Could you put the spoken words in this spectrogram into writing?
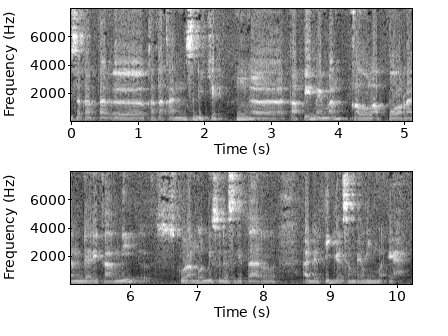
bisa kata eh, katakan sedikit eh, tapi memang kalau laporan dari kami kurang lebih sudah sekitar ada 3 sampai 5 ya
